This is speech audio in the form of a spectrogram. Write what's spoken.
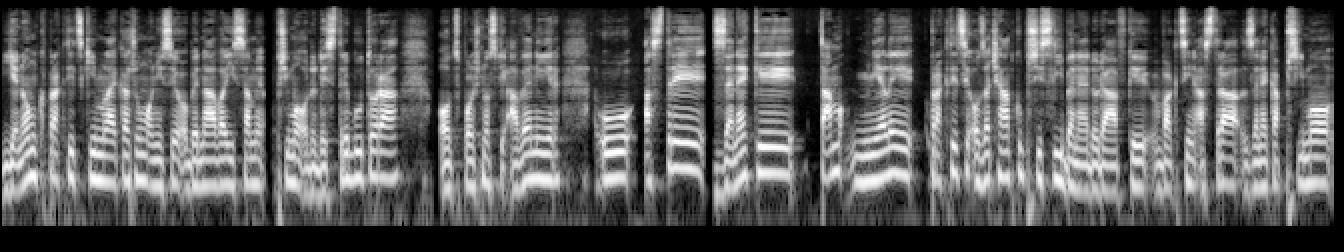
jenom k praktickým lékařům, oni si je objednávají sami přímo od distributora, od společnosti Avenir. U Astry Zeneky tam měli praktici od začátku přislíbené dodávky vakcín AstraZeneca přímo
